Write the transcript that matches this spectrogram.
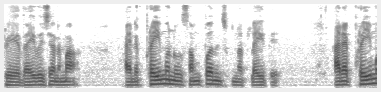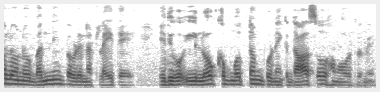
ప్రియ దైవజనమ ఆయన ప్రేమను సంపాదించుకున్నట్లయితే ఆయన ప్రేమలో నువ్వు బంధింపబడినట్లయితే ఇదిగో ఈ లోకం మొత్తం కూడా నీకు దాసోహం అవుతుంది.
